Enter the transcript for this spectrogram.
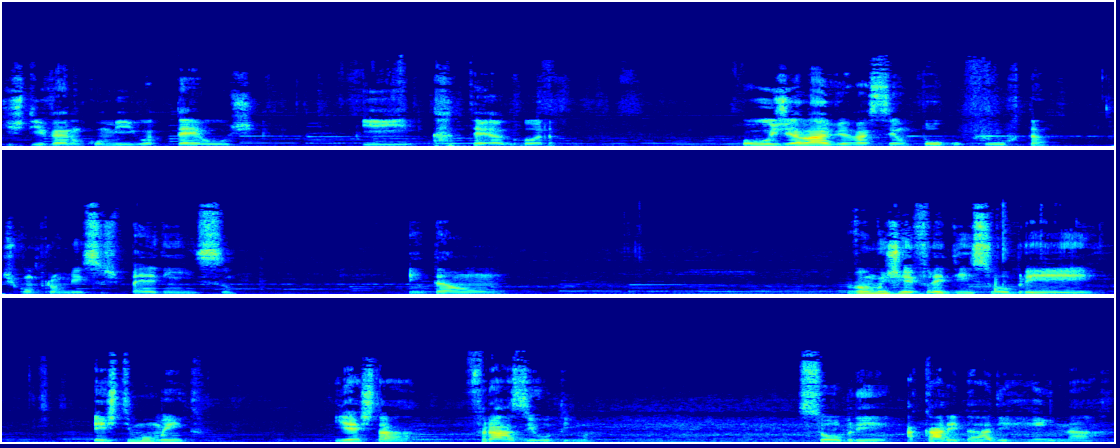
que estiveram comigo até hoje e até agora. Hoje a live vai ser um pouco curta, os compromissos pedem isso. Então, vamos refletir sobre este momento e esta frase última sobre a caridade reinar,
